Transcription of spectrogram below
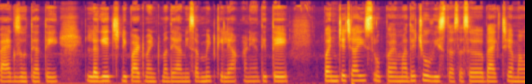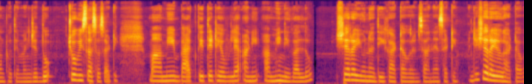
बॅग्स होत्या ते लगेज डिपार्टमेंटमध्ये आम्ही सबमिट केल्या आणि तिथे पंचेचाळीस रुपयामध्ये चोवीस तास असं बॅगचे अमाऊंट होते. म्हणजे दो चोवीस तासासाठी. मग आम्ही बॅग तिथे ठेवल्या आणि आम्ही निघालो शरयू नदी घाटावर जाण्यासाठी म्हणजे शरयू घाटावर.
